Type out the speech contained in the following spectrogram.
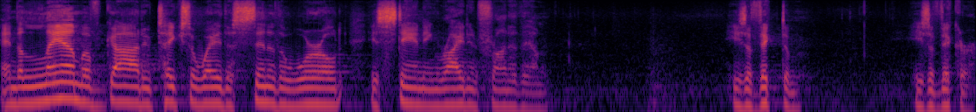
And the Lamb of God who takes away the sin of the world is standing right in front of them. He's a victim, he's a vicar.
